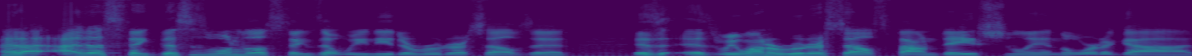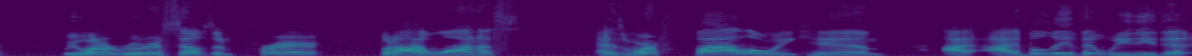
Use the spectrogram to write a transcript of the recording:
And I, I, just think this is one of those things that we need to root ourselves in. Is, is we want to root ourselves foundationally in the Word of God. We want to root ourselves in prayer. But I want us, as we're following Him, I, I believe that we need to,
